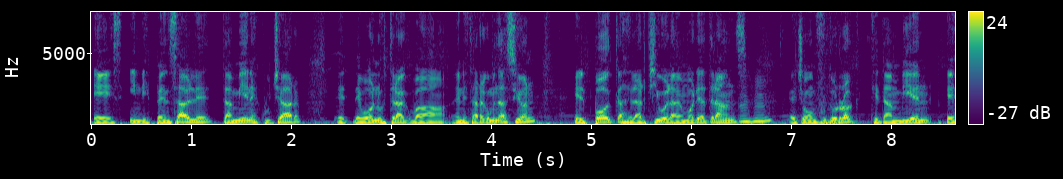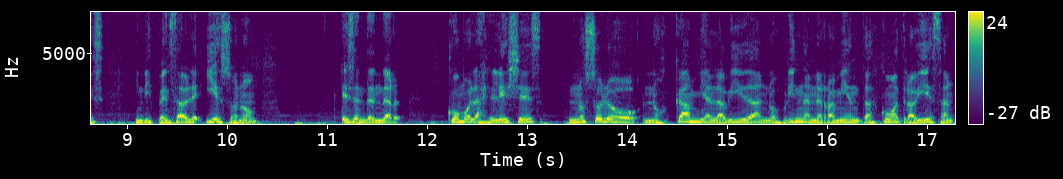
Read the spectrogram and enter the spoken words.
es indispensable también escuchar, eh, de bonus track va en esta recomendación, el podcast del archivo de la memoria trans, hecho con Futurock, que también es indispensable. Y eso, ¿no? es entender cómo las leyes no solo nos cambian la vida, nos brindan herramientas, cómo atraviesan.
